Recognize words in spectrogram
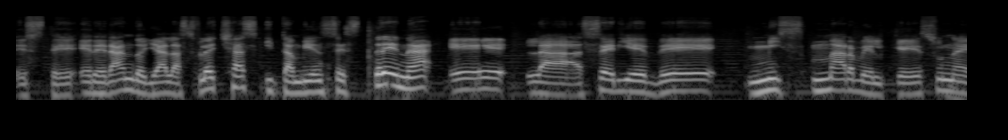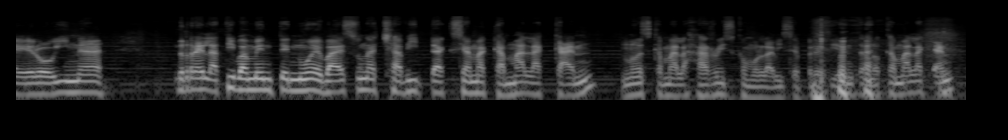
este, heredando ya las flechas, y también se estrena eh, la serie de Miss Marvel, que es una heroína relativamente nueva, es una chavita que se llama Kamala Khan, no es Kamala Harris como la vicepresidenta, no Kamala Khan.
